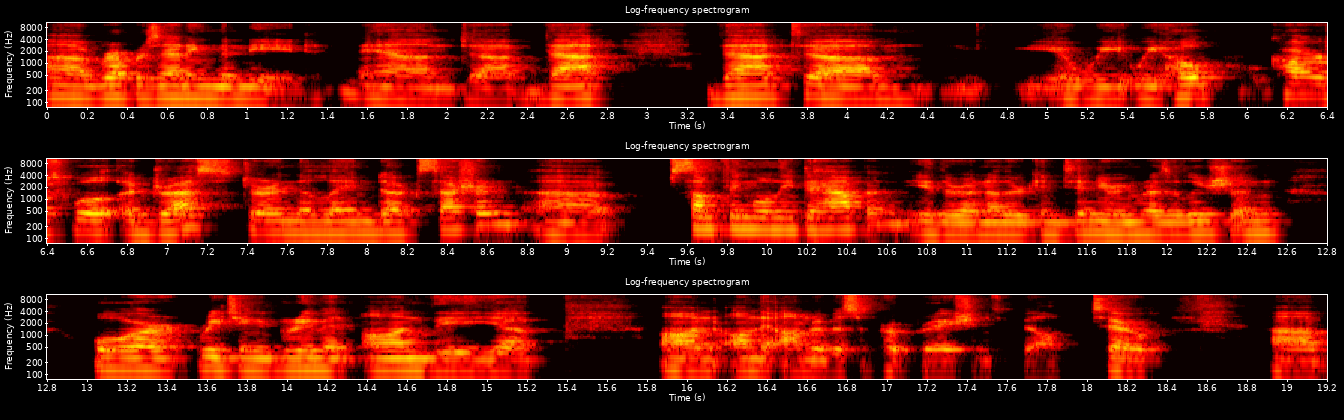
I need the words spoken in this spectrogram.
uh, representing the need. And uh, that that um, you know, we we hope Congress will address during the lame duck session. Something will need to happen, either another continuing resolution or reaching agreement on the uh, on on the omnibus appropriations bill. So uh,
